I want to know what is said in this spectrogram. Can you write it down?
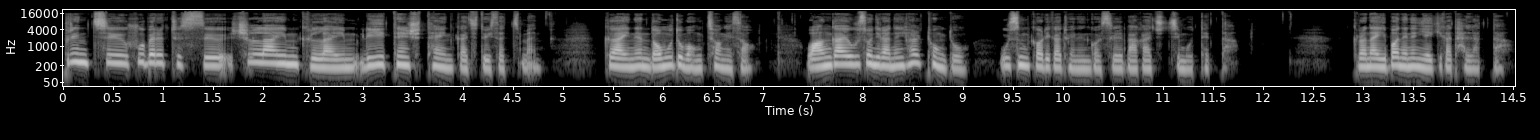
프린츠 후베르투스 슐라임 글라임 리히텐슈타인까지도 있었지만 그 아이는 너무도 멍청해서 왕가의 후손이라는 혈통도 웃음거리가 되는 것을 막아주지 못했다. 그러나 이번에는 얘기가 달랐다.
